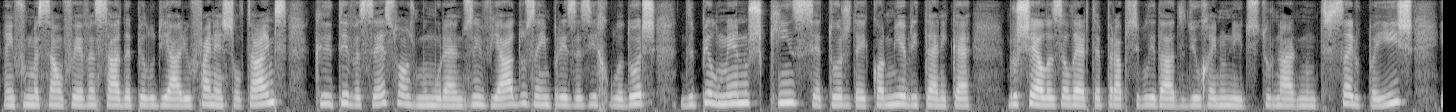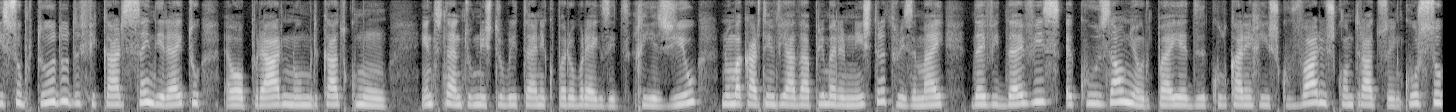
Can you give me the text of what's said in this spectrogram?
A informação foi avançada pelo diário Financial Times, que teve acesso aos memorandos enviados a empresas e reguladores de pelo menos 15 setores da economia britânica. Bruxelas alerta para a possibilidade de o Reino Unido se tornar num terceiro país e, sobretudo, de ficar sem direito a operar no mercado comum. Entretanto, o ministro britânico para o Brexit reagiu. Numa carta enviada à primeira-ministra, Theresa May, David Davis acusa a União Europeia de colocar em risco vários contratos em curso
